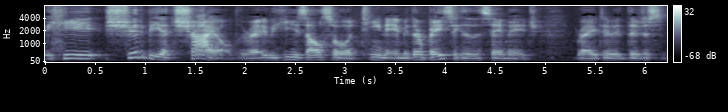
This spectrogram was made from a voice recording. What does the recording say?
he should be a child, right? I mean, he's also a teenager. I mean, they're basically the same age, right? They're just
